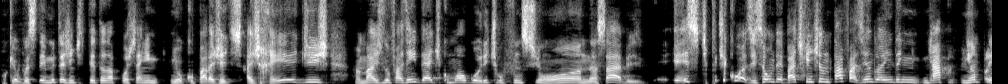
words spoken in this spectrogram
Porque você tem muita gente tentando apostar em, em ocupar as redes, as redes mas não fazem ideia de como o algoritmo funciona, sabe? Esse tipo de coisa. Isso é um debate que a gente não está fazendo ainda em, em, ampla,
